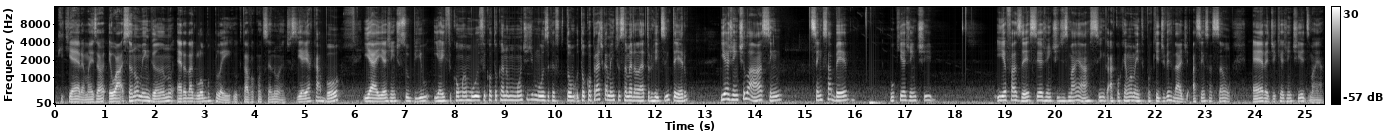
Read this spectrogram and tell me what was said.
O que, que era, mas eu, eu, se eu não me engano, era da Globoplay, o que tava acontecendo antes. E aí acabou, e aí a gente subiu, e aí ficou uma música, ficou tocando um monte de músicas, to, tocou praticamente o Summer Electro Hits inteiro, e a gente lá, assim, sem saber o que a gente ia fazer se a gente desmaiasse a qualquer momento, porque de verdade a sensação era de que a gente ia desmaiar.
